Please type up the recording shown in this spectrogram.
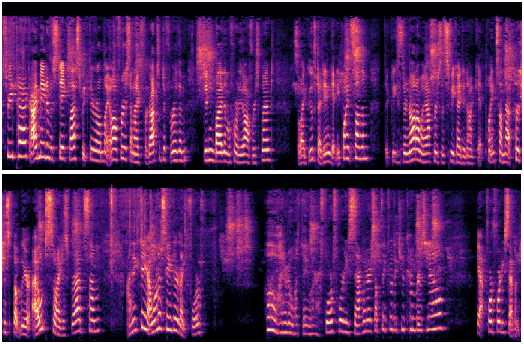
three pack. I made a mistake last week. They were on my offers and I forgot to defer them. Didn't buy them before the offers went. So I goofed. I didn't get any points on them. Because they're not on my offers this week, I did not get points on that purchase, but we're out. So I just grabbed some. I think they, I want to say they're like four, oh, I don't know what they were, 447 or something for the cucumbers now. Yeah, 447.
